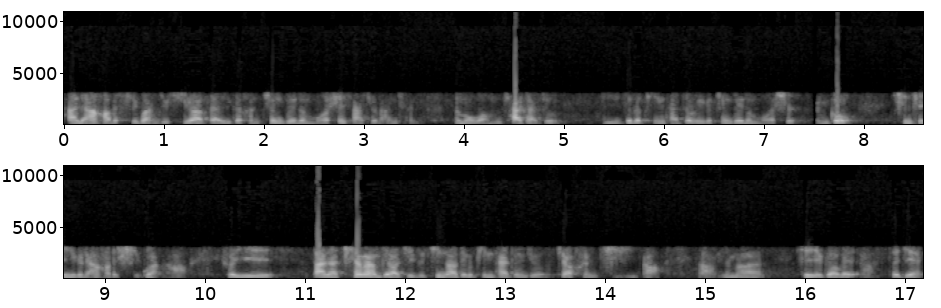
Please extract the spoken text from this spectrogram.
而良好的习惯就需要在一个很正规的模式下去完成。那么我们恰恰就以这个平台作为一个正规的模式，能够形成一个良好的习惯啊。所以大家千万不要记住，进到这个平台中就叫很急啊啊。那么谢谢各位啊，再见。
